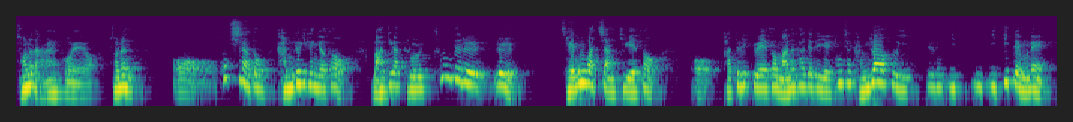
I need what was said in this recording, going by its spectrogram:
저는 안 할 거예요. 저는 어, 혹시라도 간격이 생겨서 마귀가 들어올 틈들을 제공받지 않기 위해서 어, 가톨릭 교회에서 많은 사제들이 성찰 강조하고 있, 있, 기 때문에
